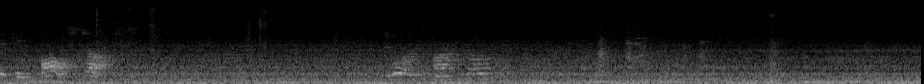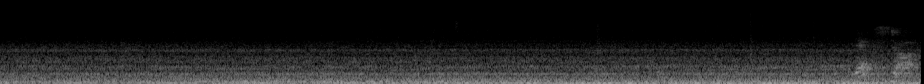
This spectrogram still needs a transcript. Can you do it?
Making all stops. Doors are closing. Next stop,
